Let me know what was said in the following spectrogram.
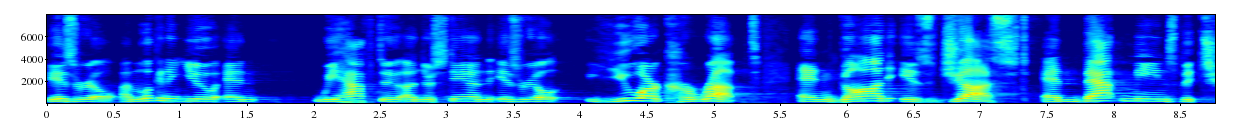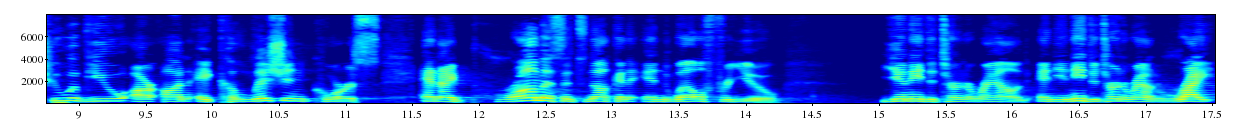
Israel, I'm looking at you, and we have to understand, Israel, you are corrupt and God is just. And that means the two of you are on a collision course and I promise it's not going to end well for you. You need to turn around, and you need to turn around right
